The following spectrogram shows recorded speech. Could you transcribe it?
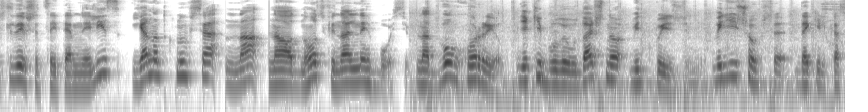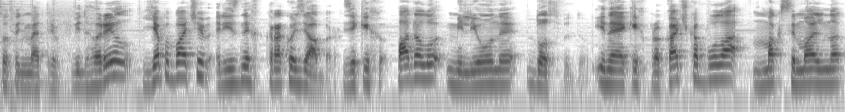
Дослідивши цей темний ліс, я наткнувся на, на одного з фінальних босів, на двох горил, які були удачно відпизджені. Відійшовши декілька сотень метрів від горил, я побачив різних кракозябр, з яких падало мільйони досвіду, і на яких прокачка була максимально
